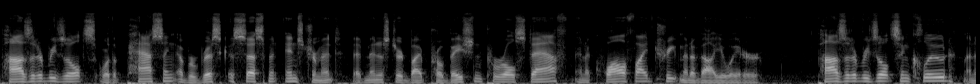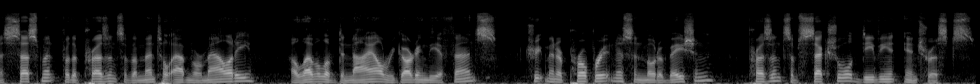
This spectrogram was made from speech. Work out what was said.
Positive results or the passing of a risk assessment instrument administered by probation parole staff and a qualified treatment evaluator. Positive results include an assessment for the presence of a mental abnormality, a level of denial regarding the offense, treatment appropriateness and motivation, presence of sexual deviant interests.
